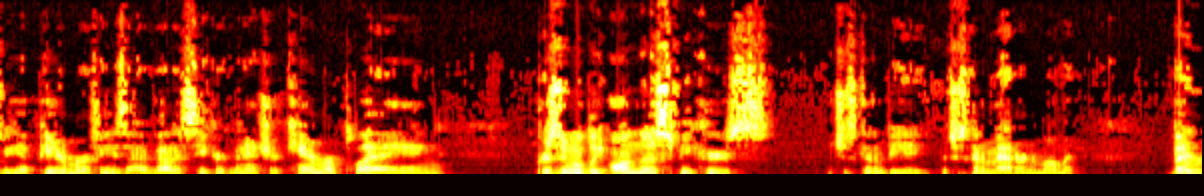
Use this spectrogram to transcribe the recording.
We get Peter Murphy's "I've Got a Secret Miniature" camera playing, presumably on those speakers which is going to be, which is going to matter in a moment. But Yeah.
